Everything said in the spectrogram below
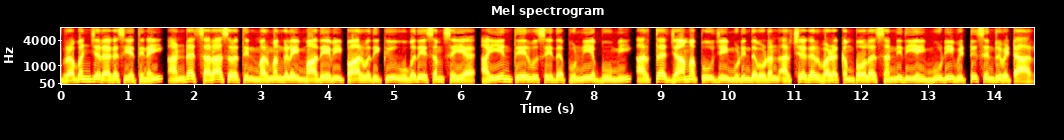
பிரபஞ்ச ரகசியத்தினை அண்ட சராசரத்தின் மர்மங்களை மாதேவி பார்வதிக்கு உபதேசம் செய்ய ஐயன் தேர்வு செய்த புண்ணிய பூமி அர்த்த ஜாம பூஜை முடிந்தவுடன் அர்ச்சகர் வழக்கம் போல சந்நிதியை மூடி விட்டு சென்றுவிட்டார்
